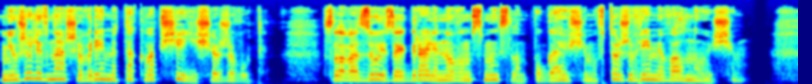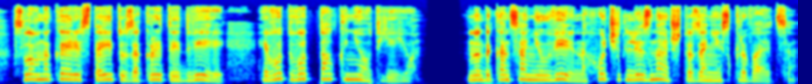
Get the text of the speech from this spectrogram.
Неужели в наше время так вообще еще живут? Слова Зои заиграли новым смыслом, пугающим и в то же время волнующим. Словно Кэрри стоит у закрытой двери и вот-вот толкнет ее, Но до конца не уверена, хочет ли знать, что за ней скрывается.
